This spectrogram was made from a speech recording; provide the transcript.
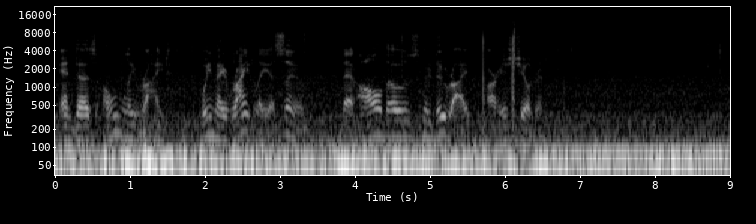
and does only right, we may rightly assume that all those who do right are His children.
